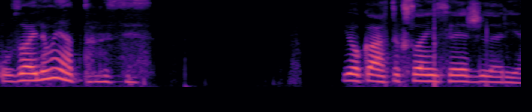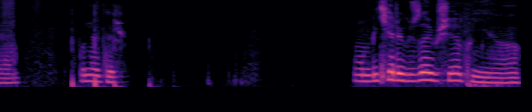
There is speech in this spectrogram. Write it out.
Uzaylı mı yaptınız siz? Yok artık sayın seyirciler ya. Bu nedir? Oğlum bir kere güzel bir şey yapın ya.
